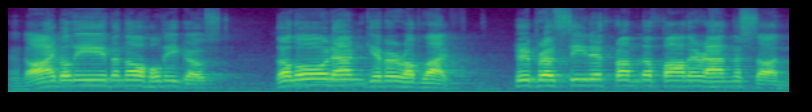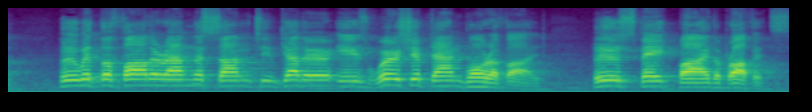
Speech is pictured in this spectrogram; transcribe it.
And I believe in the Holy Ghost, the Lord and giver of life, who proceedeth from the Father and the Son, who with the Father and the Son together is worshipped and glorified, who spake by the prophets.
